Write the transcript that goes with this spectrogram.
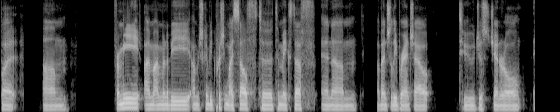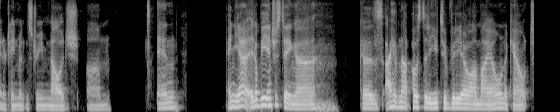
But um, for me, I'm I'm gonna be I'm just gonna be pushing myself to to make stuff and um eventually branch out to just general entertainment and stream knowledge. Um, and and yeah, it'll be interesting because uh, I have not posted a YouTube video on my own account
